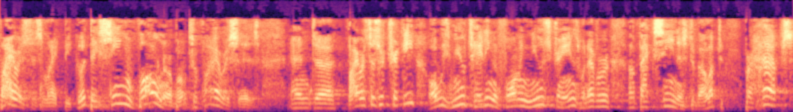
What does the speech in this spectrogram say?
Viruses might be good. They seem vulnerable to viruses. And uh, viruses are tricky, always mutating and forming new strains whenever a vaccine is developed. Perhaps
